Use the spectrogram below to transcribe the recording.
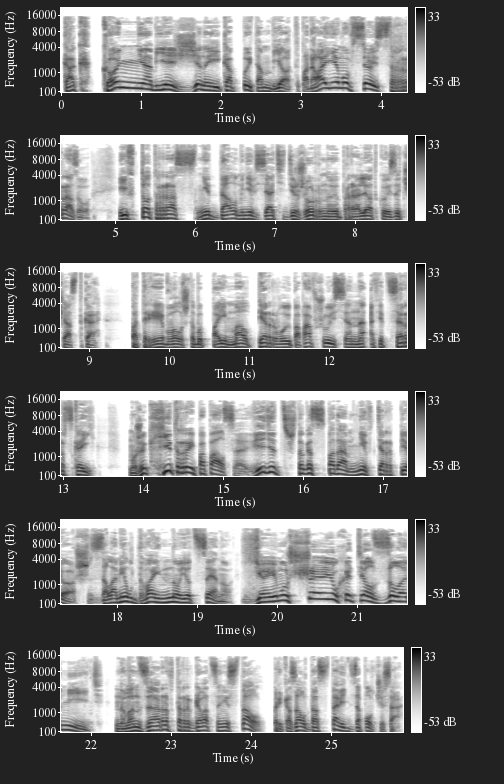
Как конь необъезженный копытом бьет, подавай ему все и сразу. И в тот раз не дал мне взять дежурную пролетку из участка. Потребовал, чтобы поймал первую попавшуюся на офицерской, Мужик хитрый попался, видит, что господам не втерпешь, заломил двойную цену. Я ему шею хотел заломить, но Ванзаров торговаться не стал, приказал доставить за полчаса.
